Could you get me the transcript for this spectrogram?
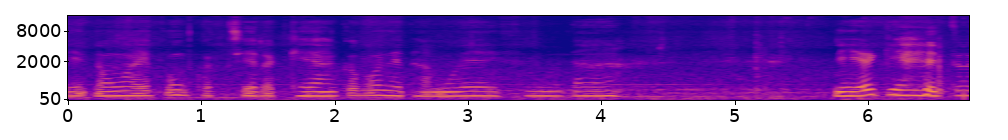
네, 너무 예쁜 꽃이 이렇게 한꺼번에 다 모여 있습니다. 네, 여기에도,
